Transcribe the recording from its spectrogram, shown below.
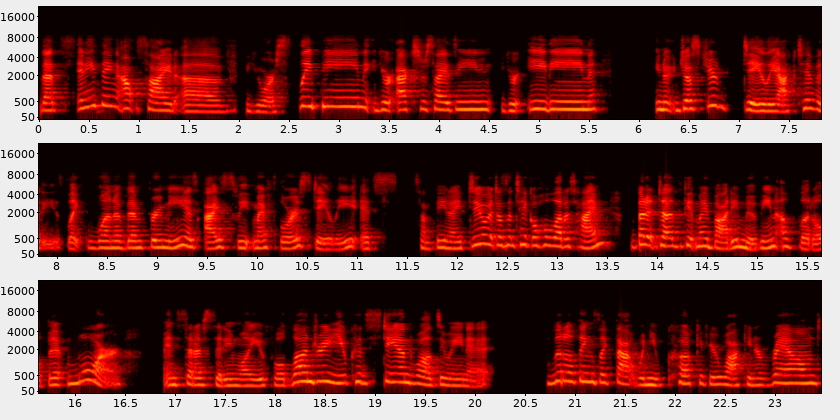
That's anything outside of your sleeping, your exercising, your eating, you know, just your daily activities. Like one of them for me is I sweep my floors daily. It's something I do. It doesn't take a whole lot of time, but it does get my body moving a little bit more. Instead of sitting while you fold laundry, you could stand while doing it. Little things like that when you cook, if you're walking around,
